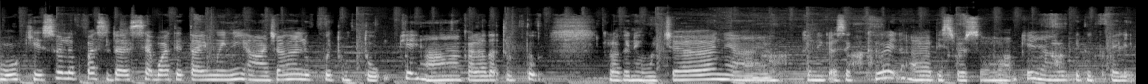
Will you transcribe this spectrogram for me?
Okey, so lepas dah set water timer ni, ah jangan lupa tutup. Okey, ah kalau tak tutup, kalau kena hujan, ah, kena kat sekut, ah, habis rosak. Okey, jangan lupa tutup balik.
